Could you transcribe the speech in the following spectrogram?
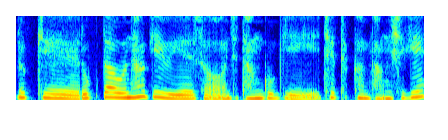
이렇게 록다운 하기 위해서 이제 당국이 채택한 방식이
